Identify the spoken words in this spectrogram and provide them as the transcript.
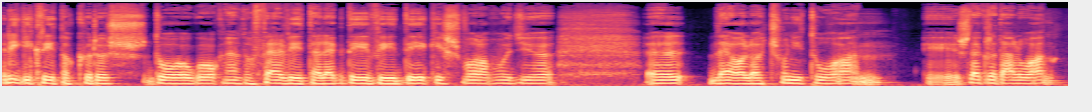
régi krétakörös dolgok, nem a felvételek, DVD-k is valahogy lealacsonyítóan és degradálóan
